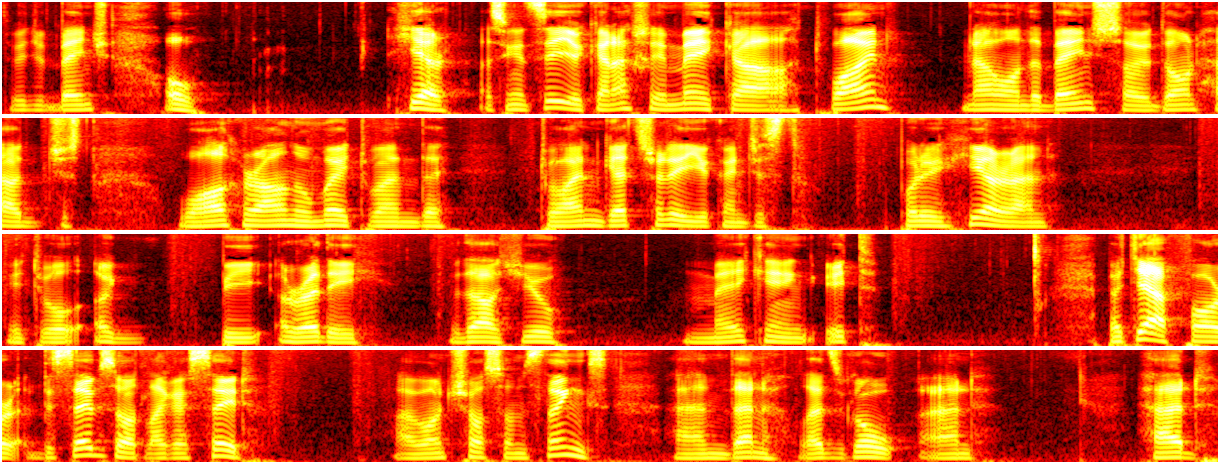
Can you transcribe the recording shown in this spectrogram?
which bench. Oh, here, as you can see, you can actually make a twine now on the bench, so you don't have to just walk around and wait when the twine gets ready. You can just put it here, and it will uh, be ready without you making it. But yeah, for this episode, like I said, I want to show some things and then let's go and head.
